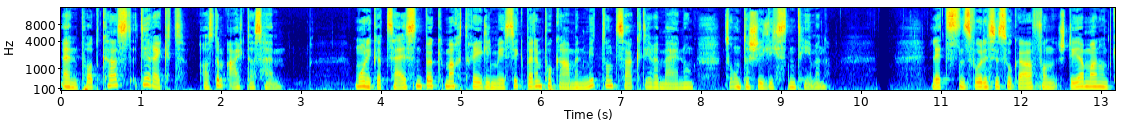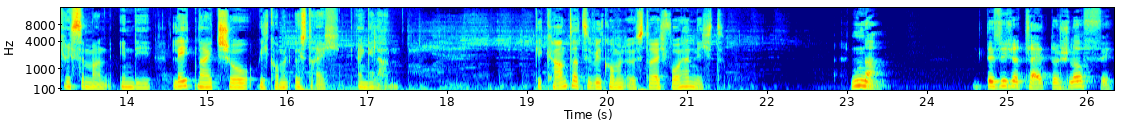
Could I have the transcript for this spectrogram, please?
ein Podcast direkt aus dem Altersheim. Monika Zeißenböck macht regelmäßig bei den Programmen mit und sagt ihre Meinung zu unterschiedlichsten Themen. Letztens wurde sie sogar von Stehermann und Grissemann in die Late-Night-Show Willkommen Österreich eingeladen. Gekannt hat sie Willkommen Österreich vorher nicht. Na, das ist eine Zeit, da schlafe ich.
